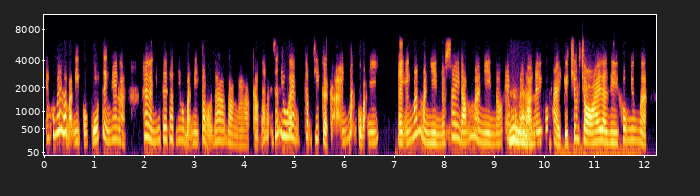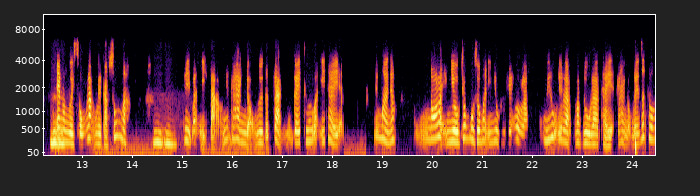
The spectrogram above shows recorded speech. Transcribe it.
Em không biết là bạn ấy có cố tình hay là hay là như thế thật nhưng mà bạn ấy tỏ ra rằng là cảm giác bạn rất yêu em. Thậm chí kể cả ánh mắt của bạn ấy cái ánh mắt mà nhìn nó say đắm mà nhìn nó em không biết là đây có phải cái chiêu trò hay là gì không nhưng mà em là người sống lặng về cảm xúc mà. Ừ, ừ. thì bạn ấy tạo những cái hành động rồi tất cả những cái thứ bạn ấy thể hiện. Nhưng mà nhá nó lại nhiều trong cuộc sống bạn ấy nhiều cái ngược lắm ví dụ như là mặc dù là thể hiện cái hành động đấy rất thương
